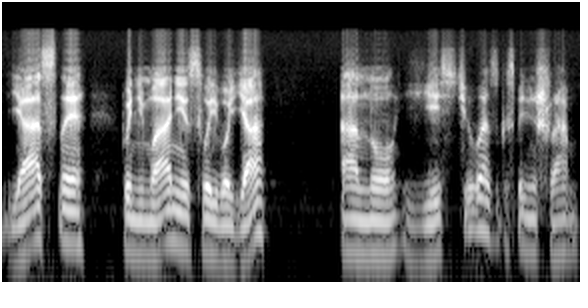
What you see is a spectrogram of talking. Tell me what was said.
Ясное понимание своего «я» — оно есть у вас, господин Шрам.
